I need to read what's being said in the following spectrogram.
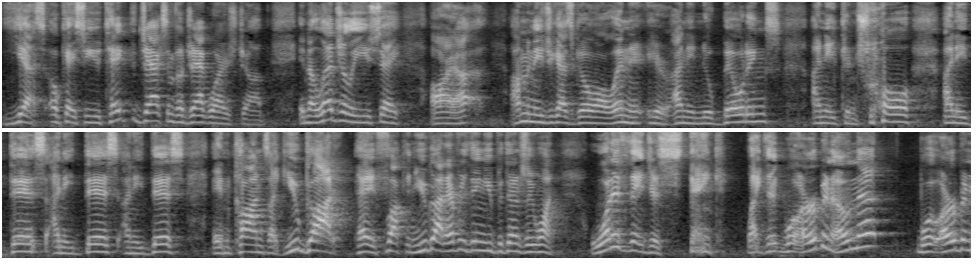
Yes. Okay, so you take the Jacksonville Jaguars job, and allegedly you say, all right, I, I'm going to need you guys to go all in here. I need new buildings. I need control. I need this. I need this. I need this. And Khan's like, you got it. Hey, fucking, you got everything you potentially want. What if they just stink? Like, will Urban own that? Will Urban,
